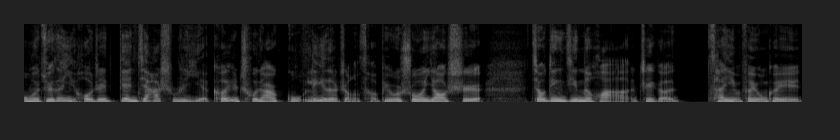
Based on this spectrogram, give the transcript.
我觉得以后这店家是不是也可以出点鼓励的政策？比如说，要是交定金的话，这个餐饮费用可以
